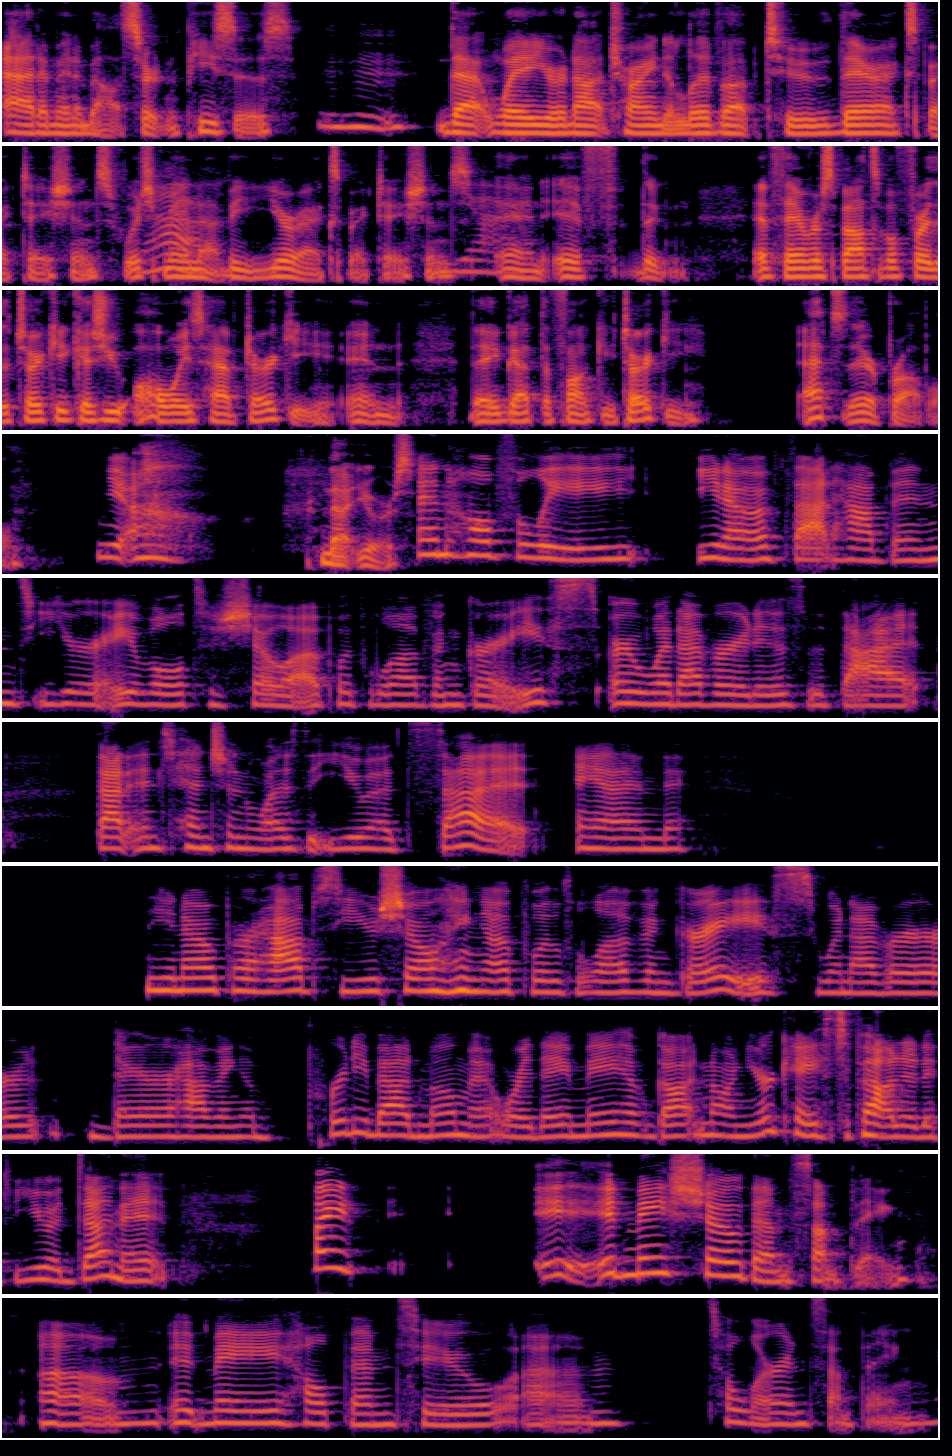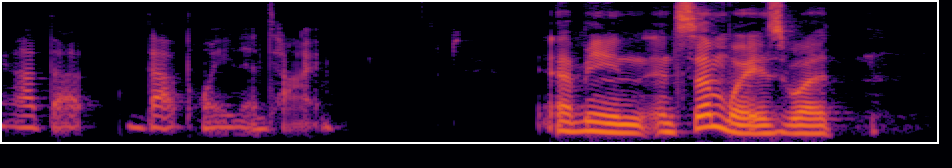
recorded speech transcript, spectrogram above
adamant about certain pieces. Mm-hmm. That way you're not trying to live up to their expectations, which may not be your expectations. Yeah. And if the if they're responsible for the turkey because you always have turkey and they've got the funky turkey, that's their problem, Yeah. not yours. And hopefully, you know, if that happens, you're able to show up with love and grace or whatever it is that that, that intention was that you had set. And, you know, perhaps you showing up with love and grace whenever they're having a pretty bad moment where they may have gotten on your case about it if you had done it, might, it, it may show them something. Um, it may help them to, um, to learn something at that that point in time. I mean, in some ways, what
